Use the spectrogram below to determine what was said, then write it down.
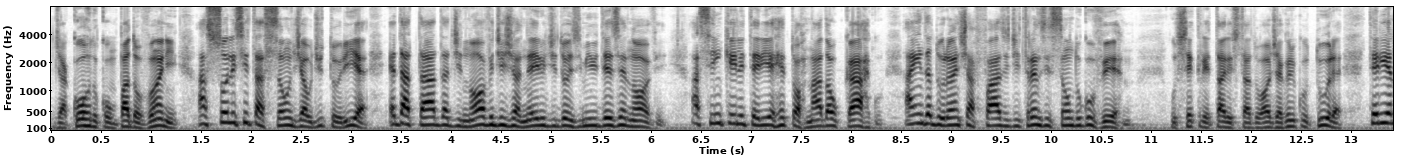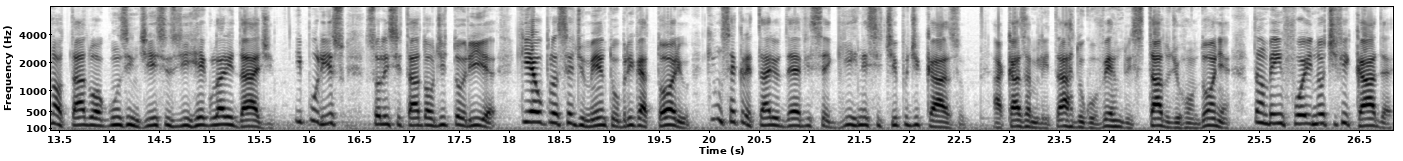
De acordo com Padovani, a solicitação de auditoria é datada de 9 de janeiro de 2019 2019, assim que ele teria retornado ao cargo, ainda durante a fase de transição do governo. O secretário estadual de Agricultura teria notado alguns indícios de irregularidade e, por isso, solicitado auditoria, que é o procedimento obrigatório que um secretário deve seguir nesse tipo de caso. A Casa Militar do governo do estado de Rondônia também foi notificada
